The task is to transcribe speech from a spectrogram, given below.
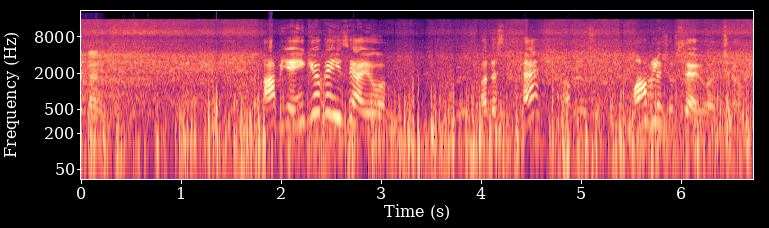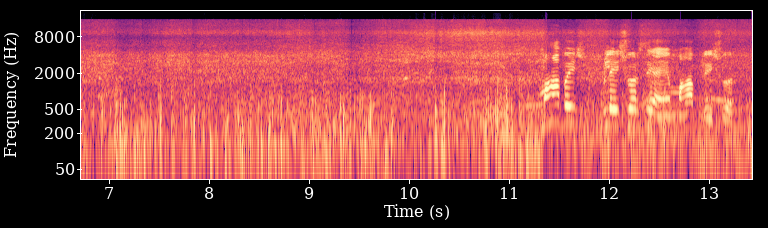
घर आप यहीं क्यों कहीं से आए हो है महाबलेश्वर से आए हो अच्छा महाबलेश्वर से आए हैं महाबलेश्वर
